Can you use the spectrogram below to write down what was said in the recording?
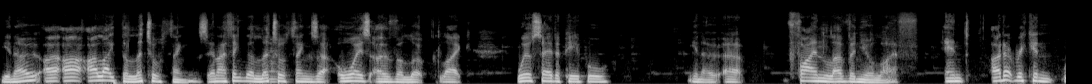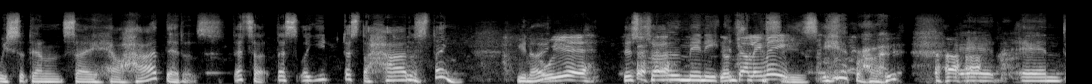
You know, I, I, I like the little things, and I think the little mm. things are always overlooked. Like we'll say to people, you know, uh, find love in your life, and I don't reckon we sit down and say how hard that is. That's a that's like you, that's the hardest hmm. thing, you know. Oh yeah. There's so many. You're telling me. Yeah, bro. and, and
